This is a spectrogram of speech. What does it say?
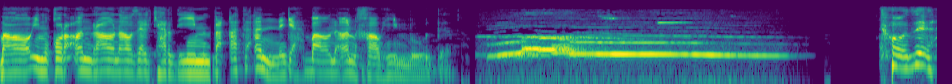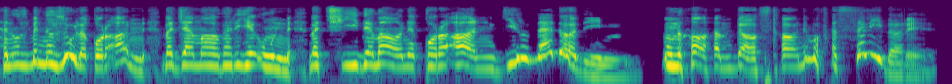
ما این قرآن را نازل کردیم و قطعا نگهبان آن خواهیم بود. تازه هنوز به نزول قرآن و جمعآوری اون و چیدمان قرآن گیر ندادیم. اونها هم داستان مفصلی داره.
